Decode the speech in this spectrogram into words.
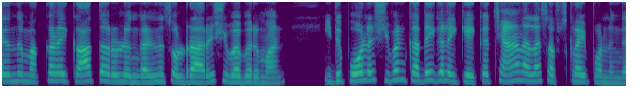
இருந்து மக்களை காத்தருளுங்கள்னு சொல்றாரு சிவபெருமான். இது போல சிவன் கதைகளை கேட்க சேனலை சப்ஸ்கிரைப் பண்ணுங்க.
